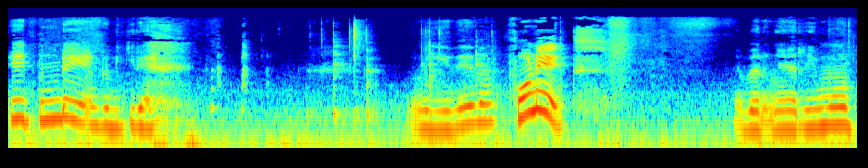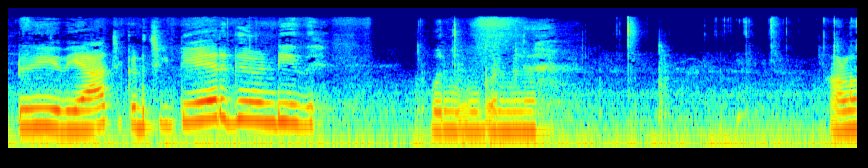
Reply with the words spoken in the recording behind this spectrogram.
ஏய் துண்டை ஏன் கடிக்கிற? உங்களுக்கு இதே தான் ஃபோனெக்ஸ் பாருங்க ரிமோட்டு எதையாச்சும் கடிச்சிக்கிட்டே இருக்க வேண்டியது. பாருங்க பாருங்க. அவ்வளோ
